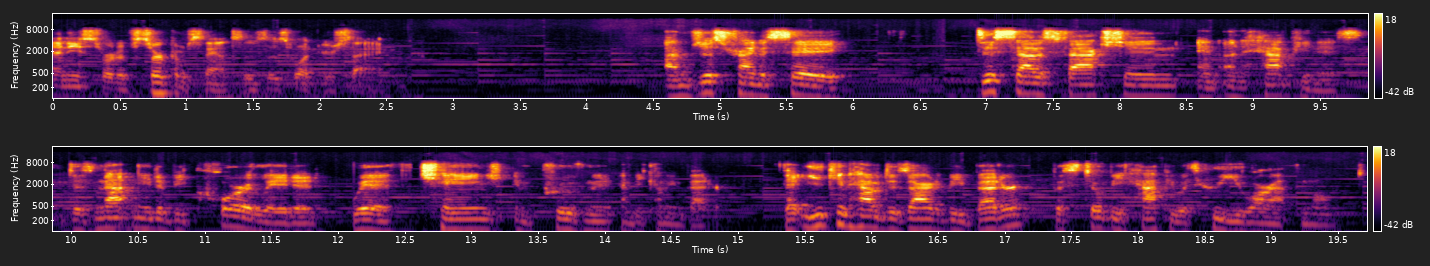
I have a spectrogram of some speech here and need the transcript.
any sort of circumstances, is what you're saying. I'm just trying to say dissatisfaction and unhappiness does not need to be correlated with change, improvement, and becoming better. That you can have a desire to be better, but still be happy with who you are at the moment.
